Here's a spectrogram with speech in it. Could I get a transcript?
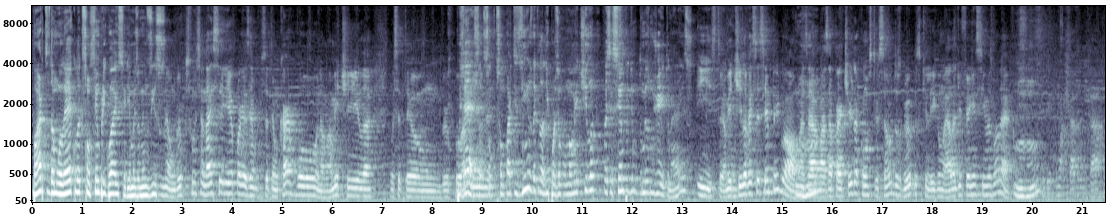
partes da molécula que são sempre iguais, seria mais ou menos isso? Não, grupos funcionais seria, por exemplo, você tem um carbono, uma metila, você tem um grupo Pois é, amina. são, são, são partezinhos daquilo ali, por exemplo, uma metila vai ser sempre do, mesmo jeito, né? É isso? Isso, a metila vai ser sempre igual, mas, Uhum. a, mas a partir da construção dos grupos que ligam ela, diferenciam as moléculas. Uhum. Seria como uma chave do carro.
